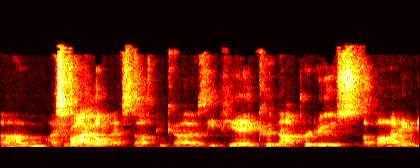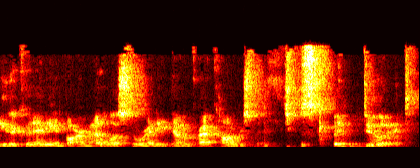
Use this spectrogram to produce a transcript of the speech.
Um, I survived all that stuff because EPA could not produce a body, and neither could any environmentalist or any Democrat congressman. They just couldn't do it.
